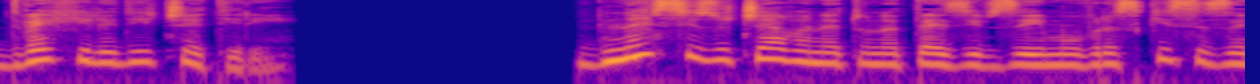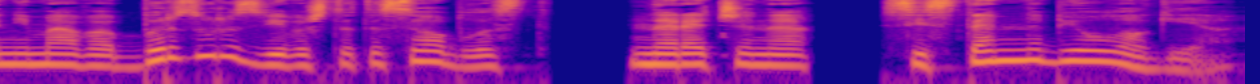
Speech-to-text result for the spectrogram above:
2004 Днес изучаването на тези взаимовръзки се занимава бързо развиващата се област, наречена системна биология.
